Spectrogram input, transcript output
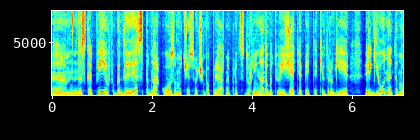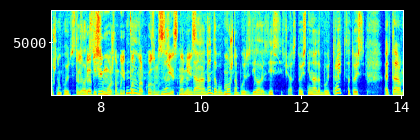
эндоскопию, ФГДС под наркозом. Вот сейчас очень популярная процедура. Не надо будет выезжать, опять-таки, в другие регионы. Это можно будет сделать То есть биопсию здесь. можно будет да, под наркозом да, здесь, на месте? Да, надо, можно будет сделать здесь сейчас. То есть не надо будет тратиться. То есть это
